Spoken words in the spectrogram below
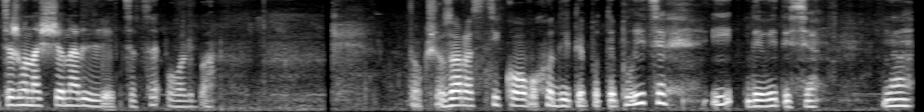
І це ж вона ще налється, це Ольба. Так що зараз цікаво ходити по теплицях і дивитися на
